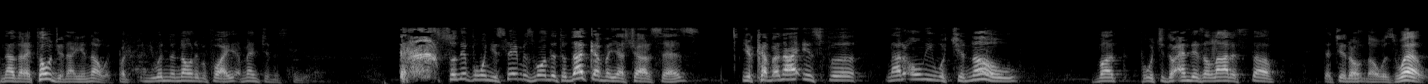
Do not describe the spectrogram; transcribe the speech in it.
Now that I told you, now you know it. But you wouldn't have known it before I mentioned this to you so therefore, when you say Mizmor the Todah Yashar says, your kavanah is for not only what you know, but for what you don't. And there's a lot of stuff that you don't know as well.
